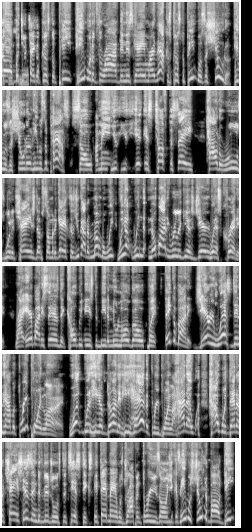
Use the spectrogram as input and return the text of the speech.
uh, but you take a Pistol Pete, he would have thrived in this game right now because Pistol Pete was a shooter. He was a shooter and he was a passer. So I mean, you, you it, it's tough to say how the rules would have changed up some of the games. Cause you got to remember, we, we, we, nobody really gives Jerry West credit, right? Everybody says that Kobe needs to be the new logo, but think about it. Jerry West didn't have a three point line. What would he have done if he had a three point line? How that, how would that have changed his individual statistics if that man was dropping threes on you? Cause he was shooting the ball deep.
